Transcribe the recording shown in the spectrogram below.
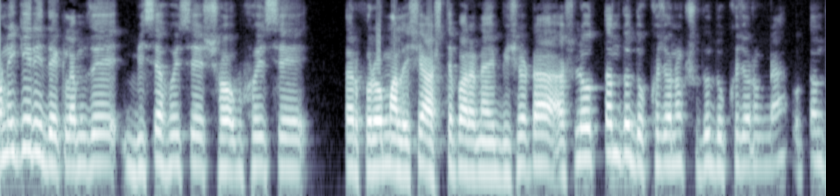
অনেকেরই দেখলাম যে ভিসা হয়েছে সব হয়েছে তারপরেও মালয়েশিয়া আসতে পারে না এই বিষয়টা আসলে অত্যন্ত দুঃখজনক শুধু দুঃখজনক না অত্যন্ত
